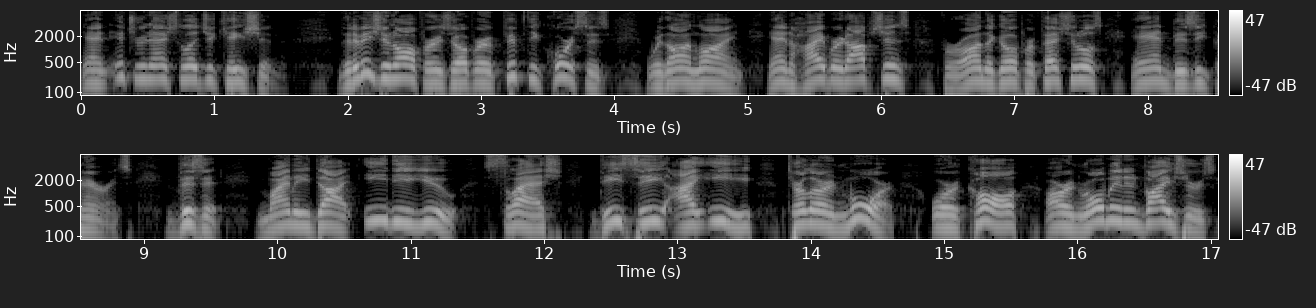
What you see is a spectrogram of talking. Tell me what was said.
and International Education. The division offers over 50 courses with online and hybrid options for on the go professionals and busy parents. Visit miami.edu slash DCIE to learn more or call our enrollment advisors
